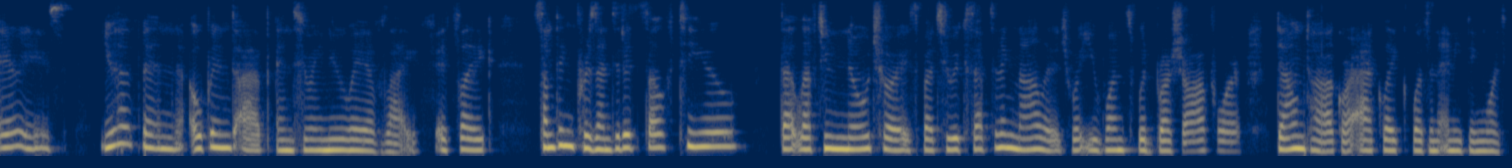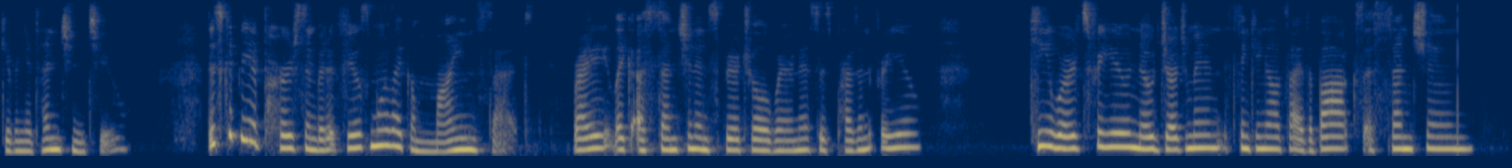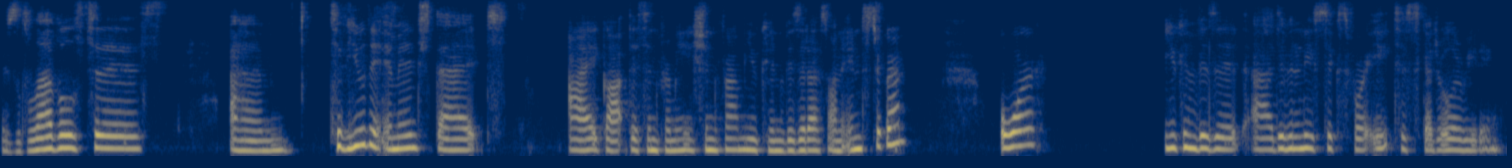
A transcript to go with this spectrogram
Aries, you have been opened up into a new way of life. It's like something presented itself to you that left you no choice but to accept and acknowledge what you once would brush off or down talk or act like wasn't anything worth giving attention to. This could be a person, but it feels more like a mindset, right? Like ascension and spiritual awareness is present for you. Key words for you no judgment, thinking outside the box, ascension. There's levels to this. Um, to view the image that I got this information from, you can visit us on Instagram or you can visit uh, Divinity 648 to schedule a reading.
